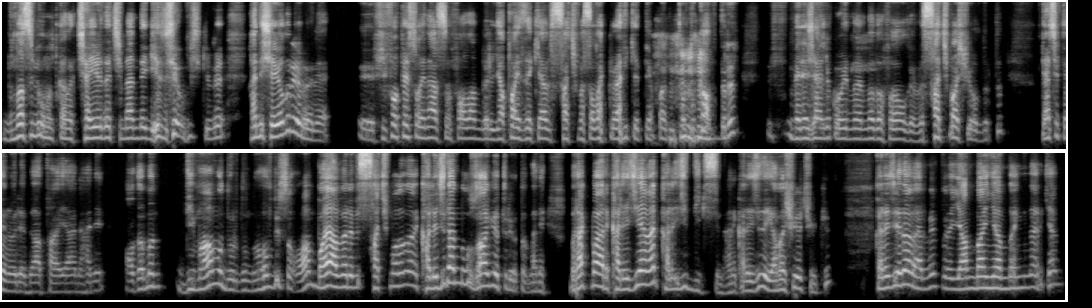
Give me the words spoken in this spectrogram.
bu nasıl bir unutkanlık? Çayırda çimende geziyormuş gibi. Hani şey olur ya böyle e, FIFA PES oynarsın falan böyle yapay zeka saçma salak bir hareket yapar. Topu kaptırır. Menajerlik oyunlarında da falan oluyor. Böyle saç baş yoldurtur. Gerçekten öyle bir hata yani. Hani adamın dimağı mı durdu ne olduysa o an bayağı böyle bir saçmaladı. Hani kaleciden de uzağa götürüyor topu. Hani bırak bari kaleciye ver kaleci diksin. Hani kaleci de yanaşıyor çünkü. Kaleciye de vermeyip böyle yandan yandan giderken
